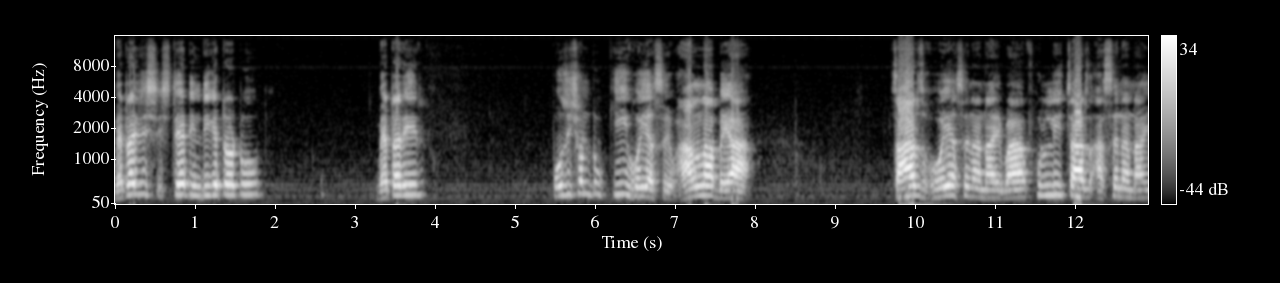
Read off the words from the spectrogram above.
বেটাৰী ষ্টেট ইণ্ডিকেটৰটো বেটাৰীৰ পজিশ্যনটো কি হৈ আছে ভাল না বেয়া চাৰ্জ হৈ আছে না নাই বা ফুল্লি চাৰ্জ আছে না নাই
